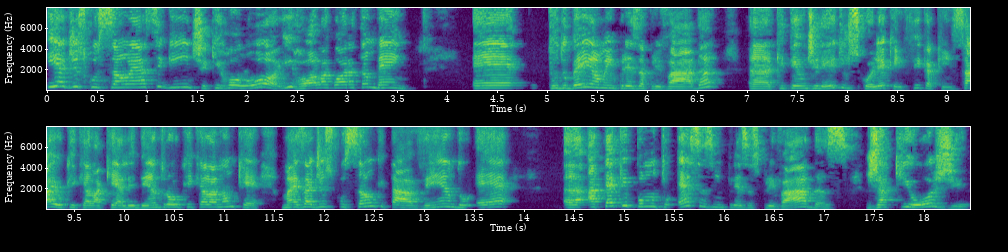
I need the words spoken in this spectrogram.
E a discussão é a seguinte, que rolou e rola agora também. É, tudo bem, é uma empresa privada, uh, que tem o direito de escolher quem fica, quem sai, o que, que ela quer ali dentro ou o que, que ela não quer. Mas a discussão que está havendo é uh, até que ponto essas empresas privadas, já que hoje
